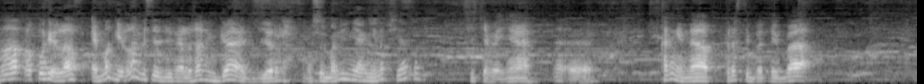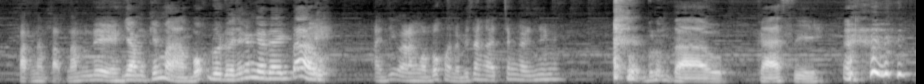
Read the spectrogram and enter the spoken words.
Maaf aku hilaf. Emang hilaf bisa jadi alasan? Enggak anjir. Maksud mana ini yang nginep siapa? Si ceweknya. Heeh. kan nginep terus tiba-tiba 4646 deh. Ya mungkin mabok. Dua-duanya kan nggak ada yang tahu. Anjing orang mabok mana bisa ngaceng anjing. Belum tahu. Kasih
